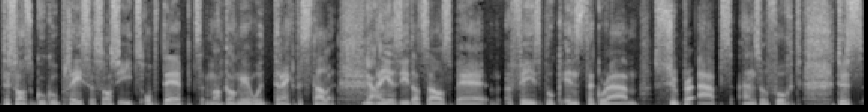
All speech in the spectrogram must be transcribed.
dus zoals Google Places, als je iets optypt, dan kan je het direct bestellen. Ja. En je ziet dat zelfs bij Facebook, Instagram, super apps enzovoort. Dus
